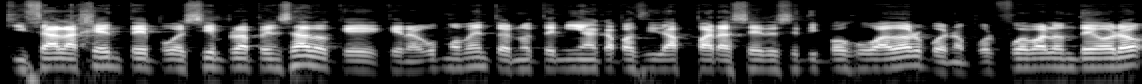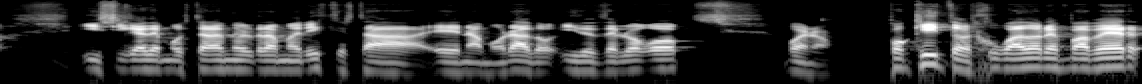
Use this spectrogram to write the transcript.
Quizá la gente pues siempre ha pensado que, que, en algún momento no tenía capacidad para ser ese tipo de jugador. Bueno, pues fue balón de oro y sigue demostrando el Real Madrid que está enamorado. Y desde luego, bueno, poquitos jugadores va a haber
